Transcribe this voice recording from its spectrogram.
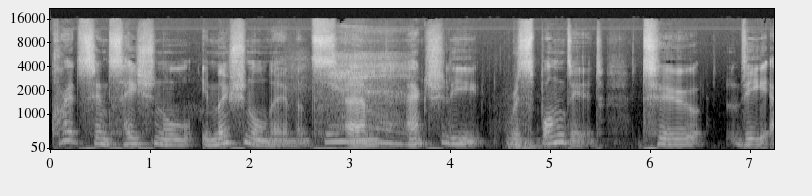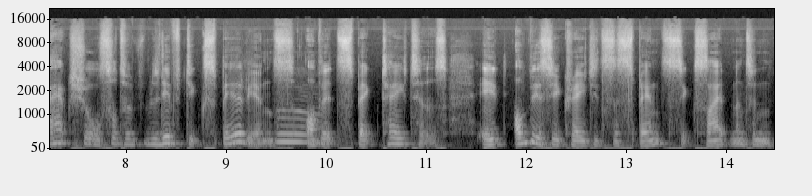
quite sensational emotional moments, um, Yeah. um, actually responded to the actual sort of lived experience of its spectators. It obviously created suspense, excitement, and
